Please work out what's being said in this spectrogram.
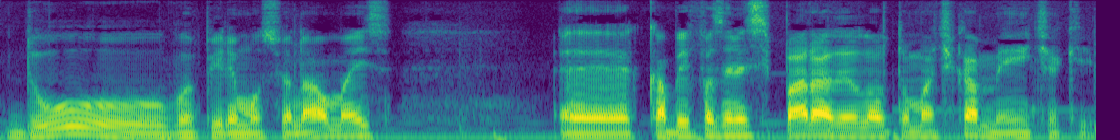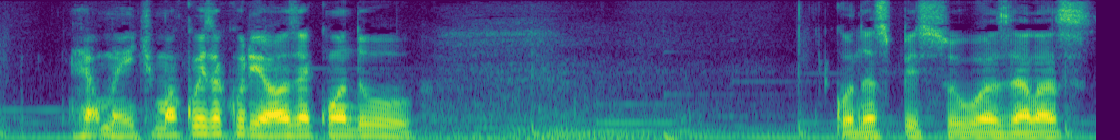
do vampiro emocional, mas é, acabei fazendo esse paralelo automaticamente aqui. Realmente, uma coisa curiosa é quando quando as pessoas elas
